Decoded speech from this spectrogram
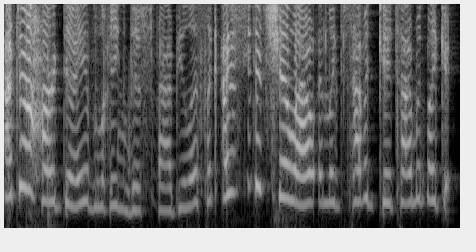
After a hard day of looking this fabulous, like I just need to chill out and like just have a good time with like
